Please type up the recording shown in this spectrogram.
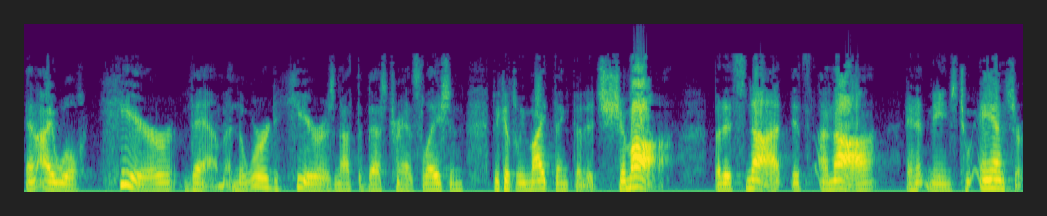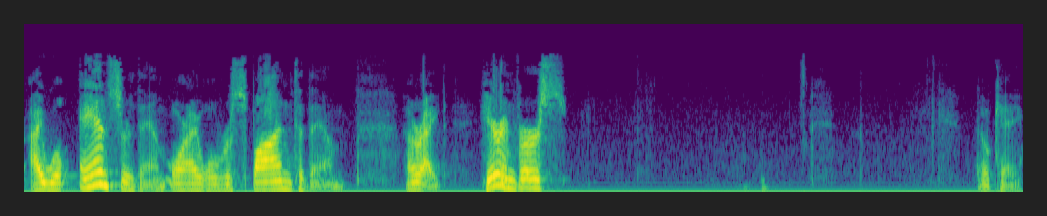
and I will hear them. And the word hear is not the best translation because we might think that it's Shema, but it's not. It's Anah, and it means to answer. I will answer them or I will respond to them. Alright. Here in verse, okay,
